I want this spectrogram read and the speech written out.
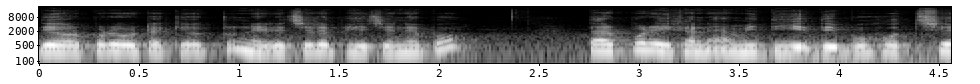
দেওয়ার পরে ওটাকে একটু নেড়েচেড়ে ভেজে নেব। তারপর এখানে আমি দিয়ে দেব হচ্ছে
